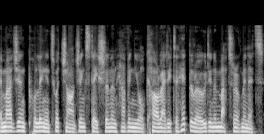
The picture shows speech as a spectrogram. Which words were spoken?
Imagine pulling into a charging station and having your car ready to hit the road in a matter of minutes.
